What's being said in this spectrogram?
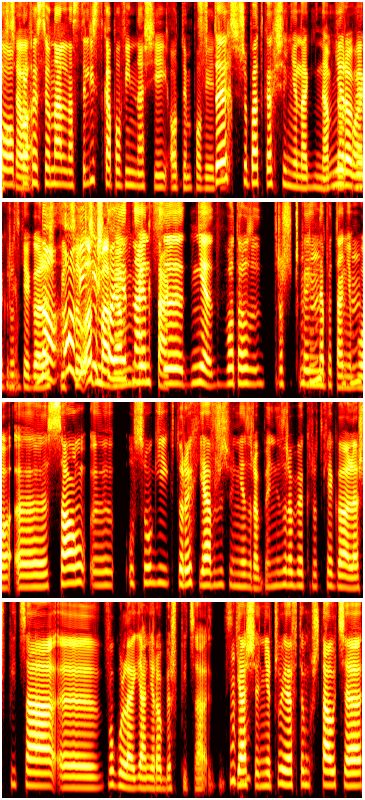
jako chciała. profesjonalna stylistka powinnaś jej o tym W powiedzieć. tych przypadkach się nie naginam, nie robię Dokładnie. krótkiego No, o, widzisz, odmawiam, więc tak. y, nie, bo to troszeczkę Mhm, inne pytanie mhm. było. Y, Są y, usługi, których ja w życiu nie zrobię. Nie zrobię krótkiego, ale szpica, w ogóle ja nie robię szpica. Ja Mhm. się nie czuję w tym kształcie.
